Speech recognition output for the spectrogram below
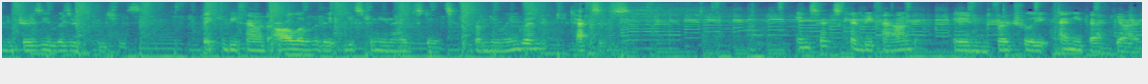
New Jersey lizard species. They can be found all over the eastern United States, from New England to Texas. Insects can be found in virtually any backyard.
